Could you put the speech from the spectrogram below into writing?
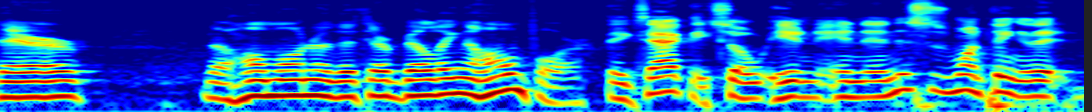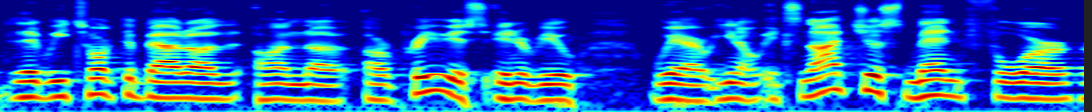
their the homeowner that they're building the home for. Exactly. So, in and, and this is one thing that, that we talked about on on uh, our previous interview, where you know it's not just meant for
